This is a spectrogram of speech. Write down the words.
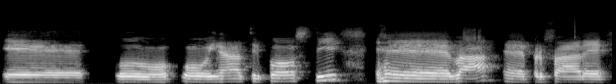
eh, o, o in altri posti, eh, va eh, per fare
